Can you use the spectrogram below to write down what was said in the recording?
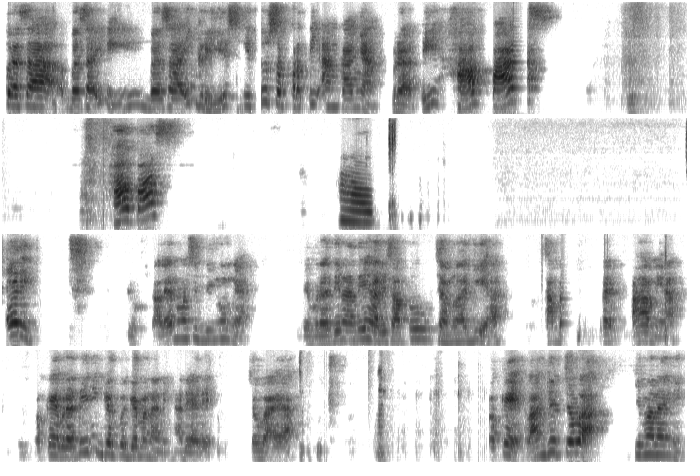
bahasa bahasa ini bahasa Inggris itu seperti angkanya. Berarti half past. Half past. Half. Eight. Duh, kalian masih bingung ya? Ya berarti nanti hari Sabtu jam lagi ya. Sampai paham ya? Oke berarti ini bagaimana nih adik-adik? Coba ya. Oke lanjut coba. Gimana ini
